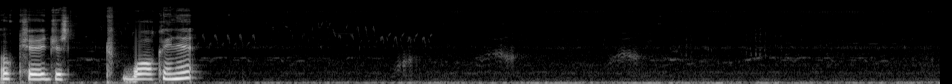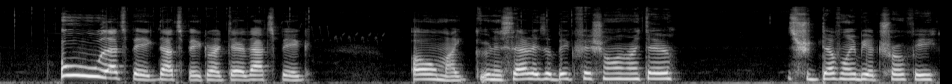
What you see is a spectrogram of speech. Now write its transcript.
Okay, just walking it. That's big. That's big right there. That's big. Oh my goodness, that is a big fish on right there. This should definitely be a trophy.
